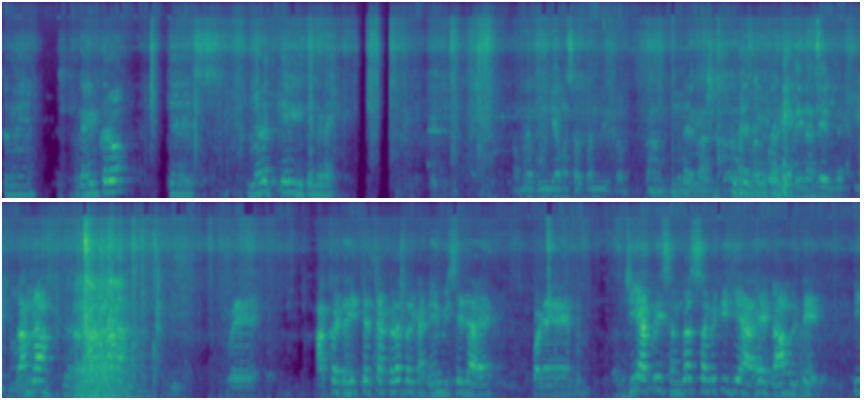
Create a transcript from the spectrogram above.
તમે ગાઈડ કરો કે લડત કેવી રીતે લડાય? હમણાં ગુંડિયામાં સરપંચ રામ રામ રામ. અક્ષય ही चर्चा करत आहे का डॅम विषय जे आहे पण जी आपली संघर्ष समिती जी आहे गाव रिते ती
